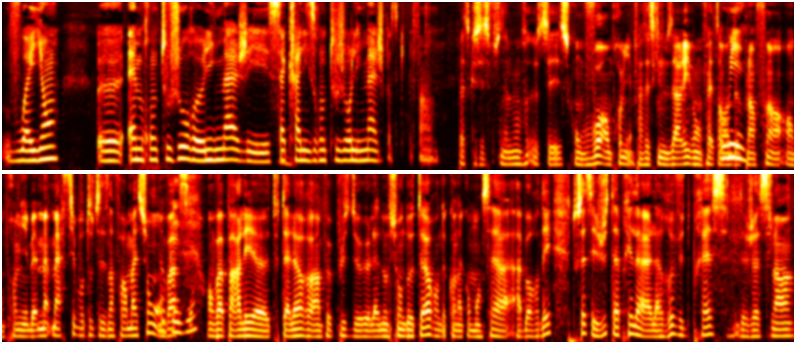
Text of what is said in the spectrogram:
voyants aimeront toujours l'image et sacraliseront toujours l'image parce que, enfin parce que c'est finalement c'est ce qu'on voit en premier. Enfin c'est ce qui nous arrive en fait en, de plein fouet en, premier. Ben, merci pour toutes ces informations. On va on va parler euh, tout à l'heure un peu plus de la notion d'auteur qu'on a commencé à aborder. Tout ça c'est juste après la, revue de presse de Jocelyn.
